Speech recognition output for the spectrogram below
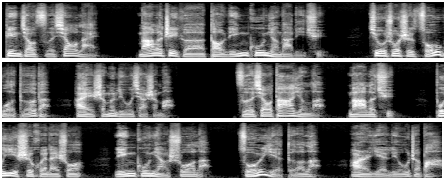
便叫紫霄来拿了这个到林姑娘那里去，就说是昨我得的，爱什么留下什么。紫霄答应了，拿了去。不一时回来说，林姑娘说了，昨儿也得了，二也留着吧。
